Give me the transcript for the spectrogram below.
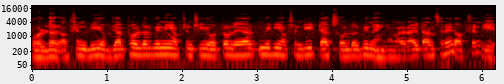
placeholder option B object holder भी नहीं ऑप्शन सी ऑटो लेआउट भी नहीं ऑप्शन डी टैक्स होल्डर भी नहीं. हमारा राइट आंसर है option A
